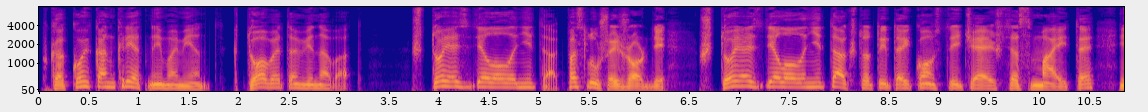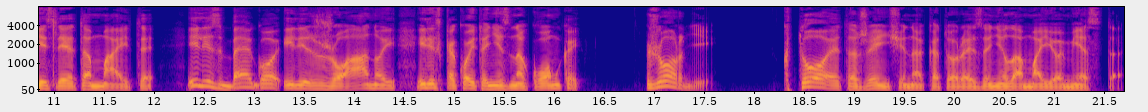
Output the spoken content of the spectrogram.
В какой конкретный момент? Кто в этом виноват? Что я сделала не так? Послушай, Жорди, что я сделала не так, что ты тайком встречаешься с Майте, если это Майте, или с Бего, или с Жоаной, или с какой-то незнакомкой? Жорди, кто эта женщина, которая заняла мое место?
